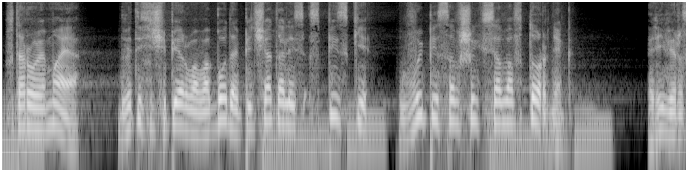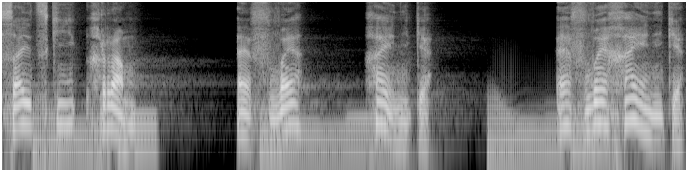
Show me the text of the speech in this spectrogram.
2 мая 2001 года печатались списки выписавшихся во вторник. Риверсайдский храм. Ф.В. Хайнике. Ф.В. Хайнике.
